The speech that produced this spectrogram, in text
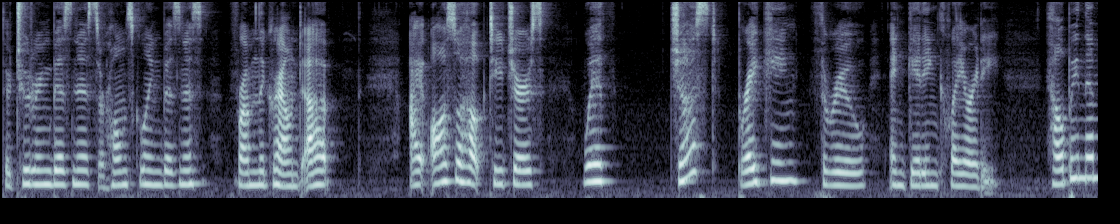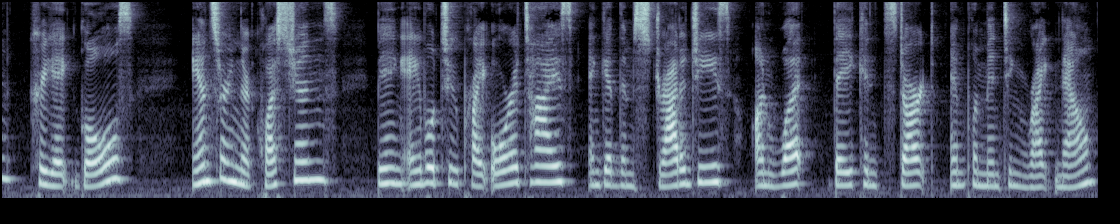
their tutoring business, their homeschooling business from the ground up, I also help teachers with just breaking through and getting clarity, helping them create goals, answering their questions, being able to prioritize and give them strategies on what they can start implementing right now,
